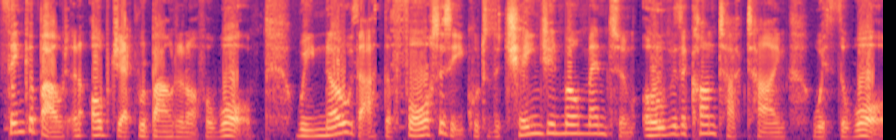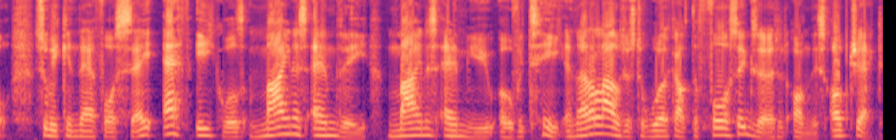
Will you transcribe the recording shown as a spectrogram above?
think about an object rebounding off a wall. We know that the force is equal to the change in momentum over the contact time with the wall. So we can therefore say F equals minus mv minus mu over t and that allows us to work out the force exerted on this object.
